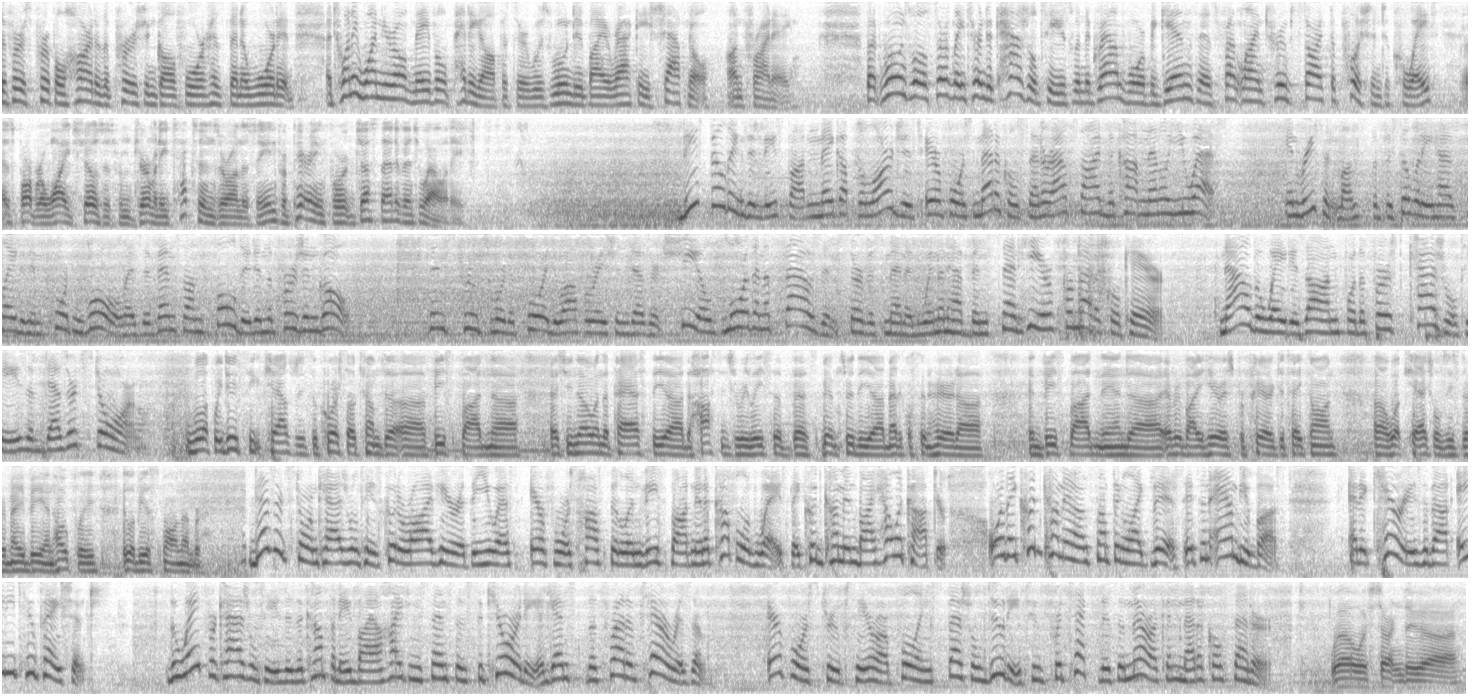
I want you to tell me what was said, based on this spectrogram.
The first Purple Heart of the Persian Gulf War has been awarded. A 21-year-old naval petty officer was wounded by Iraqi shrapnel on Friday. But wounds will certainly turn to casualties when the ground war begins as frontline troops start the push into Kuwait. As Barbara White shows us from Germany, Texans are on the scene preparing for just that eventuality. These buildings in Wiesbaden make up the largest Air Force medical center outside the continental U.S. In recent months, the facility has played an important role as events unfolded in the Persian Gulf. Since troops were deployed to Operation Desert Shield, more than a thousand servicemen and women have been sent here for medical care. Now the wait is on for the first casualties of Desert Storm. Well, if we do see casualties, of course, they'll come to uh, Wiesbaden. Uh, as you know, in the past, the uh, the hostage release has been through the uh, medical center here at, uh, in Wiesbaden, and uh, everybody here is prepared to take on uh, what casualties there may be, and hopefully it'll be a small number. Desert Storm casualties could arrive here at the U.S. Air Force Hospital in Wiesbaden in a couple of ways. They could come in by helicopter, or they could come in on something like this. It's an ambubus, and it carries about 82 patients. The wait for casualties is accompanied by a heightened sense of security against the threat of terrorism. Air Force troops here are pulling special duty to protect this American medical center. Well, we're starting to uh,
